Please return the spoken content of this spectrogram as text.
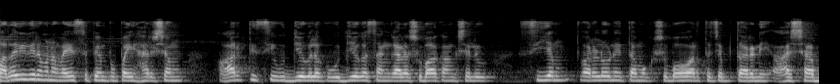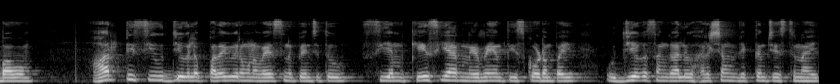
పదవీ విరమణ వయస్సు పెంపుపై హర్షం ఆర్టీసీ ఉద్యోగులకు ఉద్యోగ సంఘాల శుభాకాంక్షలు. సీఎం త్వరలోనే తమకు శుభవార్త చెబుతారని ఆశాభావం. ఆర్టీసీ ఉద్యోగుల పదవీ విరమణ వయస్సును పెంచుతూ సీఎం కేసీఆర్ నిర్ణయం తీసుకోవడంపై ఉద్యోగ సంఘాలు హర్షం వ్యక్తం చేస్తున్నాయి.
